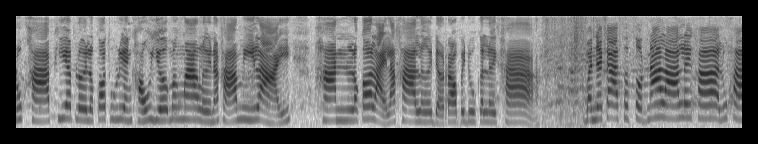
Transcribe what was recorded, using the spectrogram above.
ลูกค้าเพียบเลยแล้วก็ทุเรียนเขาเยอะมากๆเลยนะคะ มีหลายพันแล้วก็หลายราคาเลย เดี๋ยวเราไปดูกันเลยค่ะ บรรยากาศสดๆหน้าร้านเลยค่ะ ลูกค้า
